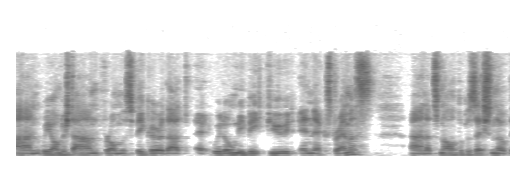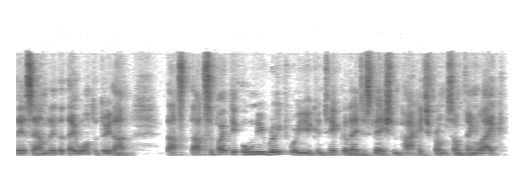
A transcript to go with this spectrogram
and we understand from the speaker that it would only be viewed in extremis, and it's not the position of the assembly that they want to do that that's that's about the only route where you can take the legislation package from something like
